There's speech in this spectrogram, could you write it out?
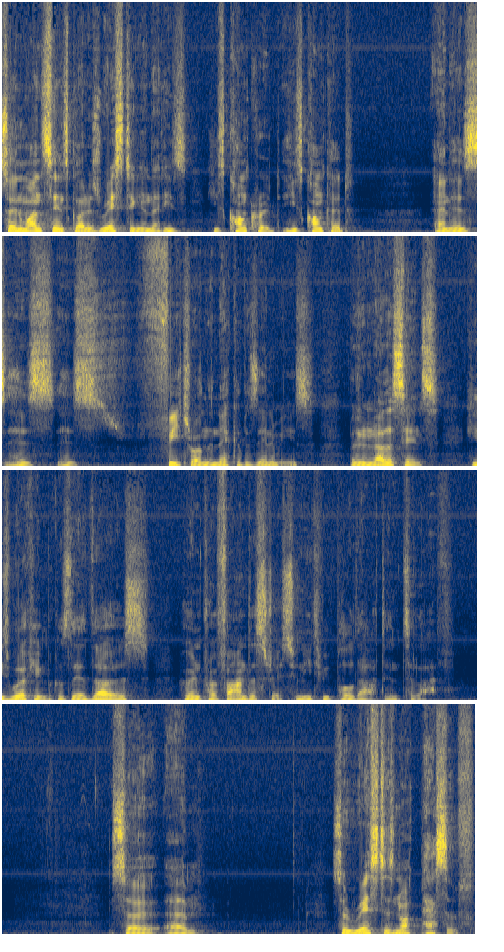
So in one sense, God is resting in that he's, he's conquered, he's conquered, and his, his, his feet are on the neck of his enemies. But in another sense, he's working because there are those who are in profound distress who need to be pulled out into life. So, um, so rest is not passive.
